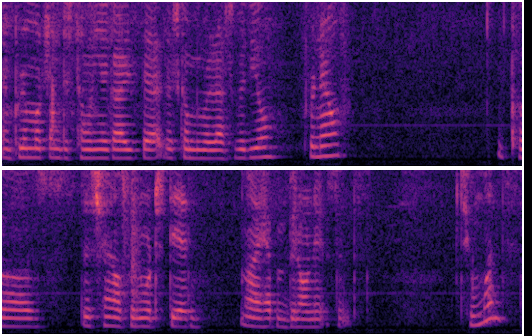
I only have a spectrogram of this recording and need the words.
And pretty much I'm just telling you guys that this is going to be my last video for now. Because this channel is pretty much dead. And I haven't been on it since two months.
